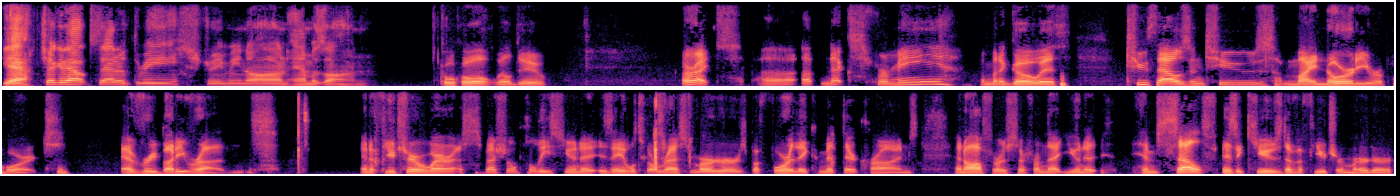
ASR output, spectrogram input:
yeah, check it out. Saturn three streaming on Amazon. Cool, cool. Will do. All right. Uh, up next for me, I'm going to go with 2002's Minority Report Everybody Runs. In a future where a special police unit is able to arrest murderers before they commit their crimes, an officer from that unit himself is accused of a future murder.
